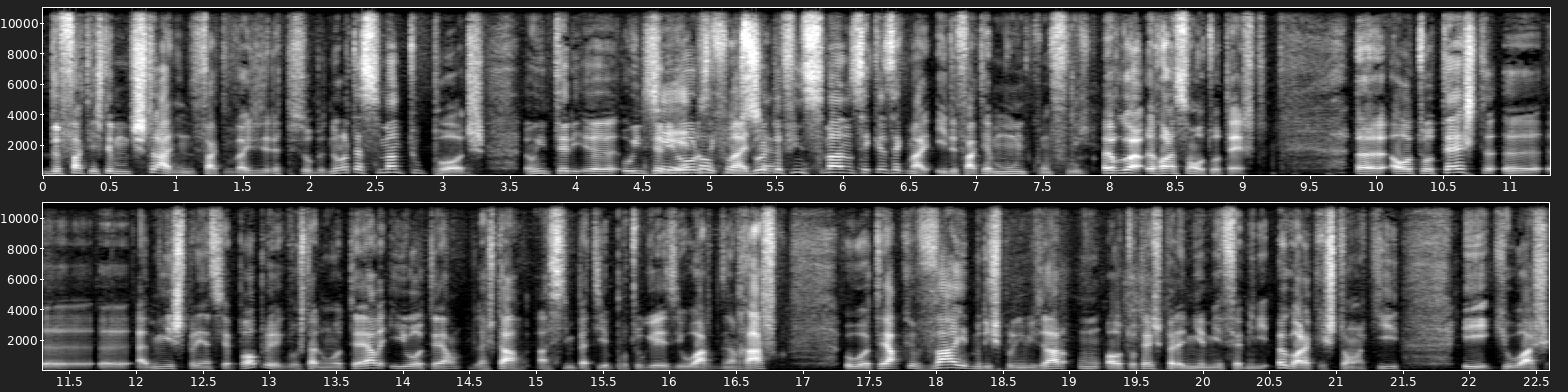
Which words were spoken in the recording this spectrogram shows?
de facto isto é muito estranho. De facto, vais dizer a pessoa, durante a semana tu podes, o, interi uh, o interior, Sim, é não sei que mais, durante o fim de semana, não sei o que, sei que mais. E de facto é muito confuso. Agora, agora são autoteste. Uh, autoteste, uh, uh, a minha experiência própria, vou estar num hotel e o hotel, lá está a simpatia portuguesa e o ar de enrasco, o hotel que vai me disponibilizar um autoteste para mim e a minha família. Agora a questão aqui, e que eu acho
